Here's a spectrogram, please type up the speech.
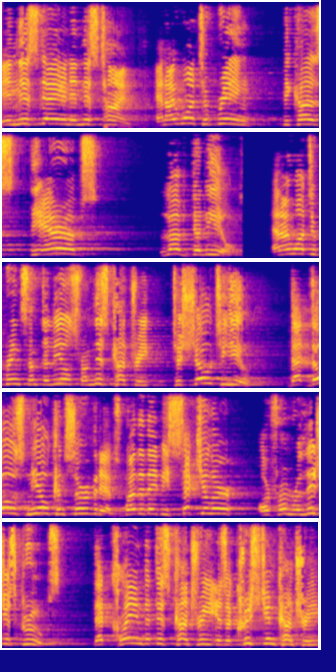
in this day and in this time. And I want to bring, because the Arabs love dalils, and I want to bring some dalils from this country to show to you that those neoconservatives, whether they be secular or from religious groups, that claim that this country is a Christian country,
